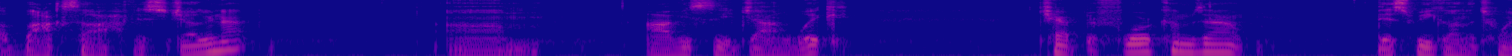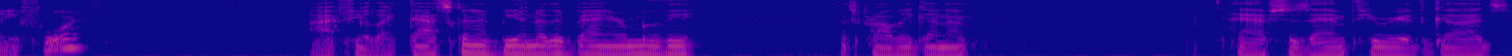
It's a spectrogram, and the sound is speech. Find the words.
a box office juggernaut. Um, obviously, John Wick Chapter 4 comes out this week on the 24th. I feel like that's going to be another banger movie. That's probably going to have Shazam Fury of the Gods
